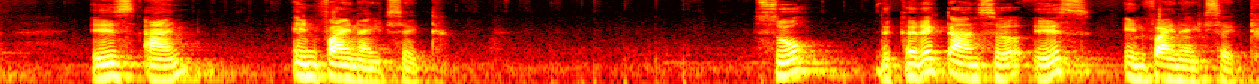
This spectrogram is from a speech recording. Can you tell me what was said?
is an infinite set. So, the correct answer is infinite set.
